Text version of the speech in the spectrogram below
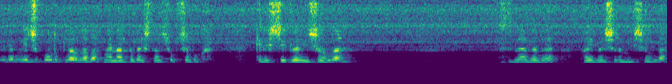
Böyle minicik olduklarına bakmayın arkadaşlar. Çok çabuk gelişecekler inşallah. Sizlerle de paylaşırım inşallah.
